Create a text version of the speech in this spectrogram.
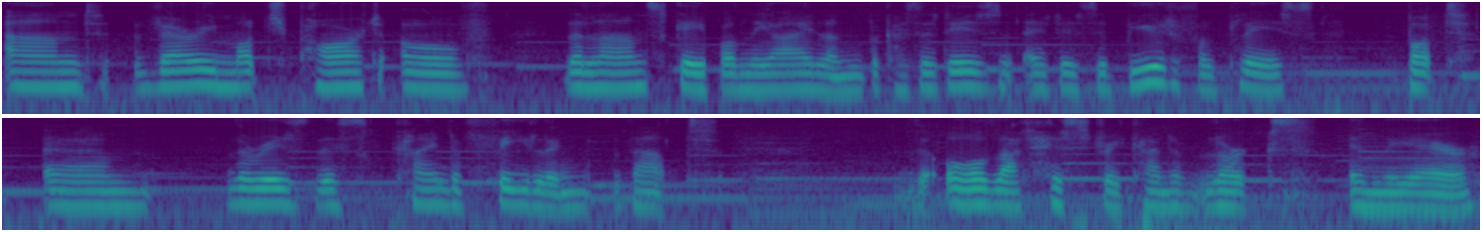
and very much part of the landscape on the island because it is, it is a beautiful place but um, there is this kind of feeling that the, all that history kind of lurks in the air.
